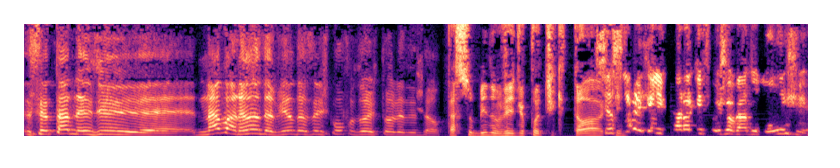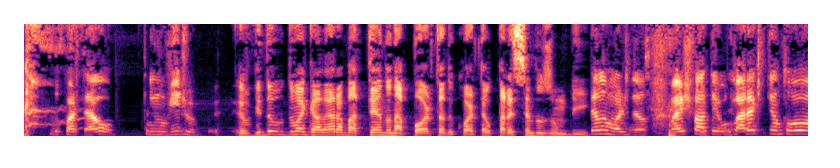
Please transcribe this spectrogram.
você tá, tá de, na varanda vendo essas confusões todas, então. Tá subindo o vídeo pro TikTok. Você sabe aquele cara que foi jogado longe do quartel? Tem um vídeo. Eu vi de uma galera batendo na porta do quartel, parecendo zumbi. Pelo amor de Deus. Mas, de fato, tem um cara que tentou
